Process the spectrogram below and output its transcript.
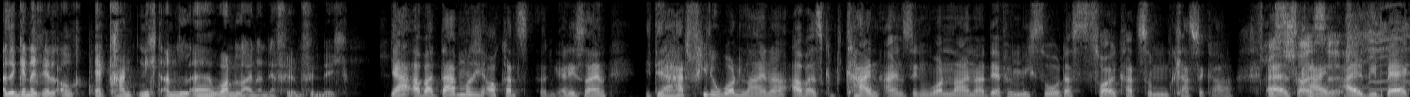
Also generell auch, er krankt nicht an äh, One-Linern, der Film, finde ich. Ja, aber da muss ich auch ganz ehrlich sein, der hat viele One-Liner, aber es gibt keinen einzigen One-Liner, der für mich so das Zeug hat zum Klassiker. er ist Scheiße. kein I'll be back.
